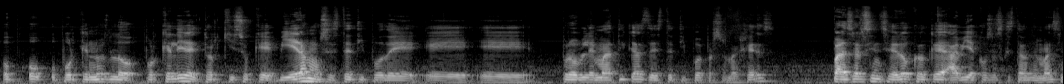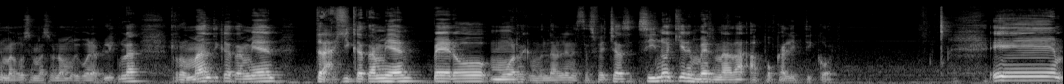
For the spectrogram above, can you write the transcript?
o, por, qué nos lo, por qué el director quiso que viéramos este tipo de eh, problemáticas de este tipo de personajes para ser sincero, creo que había cosas que estaban de más. Sin embargo, se me hace una muy buena película. Romántica también, trágica también, pero muy recomendable en estas fechas. Si no quieren ver nada apocalíptico. Eh,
